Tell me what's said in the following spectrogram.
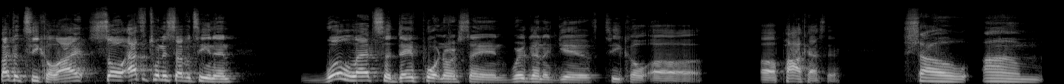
back to Tiko, all right? So after 2017, then what led to Dave Portnoy saying we're gonna give Tiko a a podcast there? So, um,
